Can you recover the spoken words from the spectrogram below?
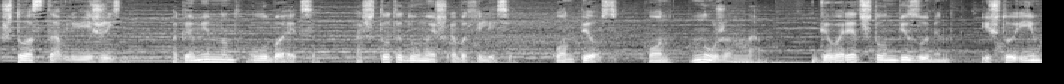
что оставлю ей жизнь. Агамемнон улыбается. А что ты думаешь об Ахиллесе? Он пес. Он нужен нам. Говорят, что он безумен, и что им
